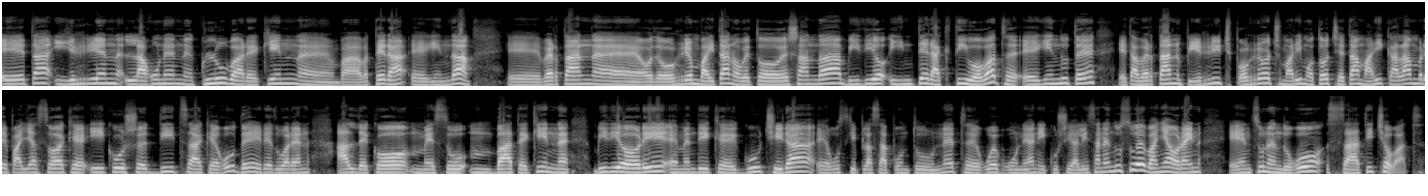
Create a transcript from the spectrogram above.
eta irrien lagunen klubarekin eh, ba, batera egin da. E, bertan, e, horrien baitan, hobeto esan da, bideo interaktibo bat egin dute, eta bertan Pirritx, Porrotx, Mari Mototx eta Mari Kalambre paliazoak ikus ditzakegu de ereduaren aldeko mezu batekin. Bideo hori hemendik gutxira eguzkiplaza.net webgunean ikusi alizanen duzue, baina orain entzunen dugu zatitxo bat.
